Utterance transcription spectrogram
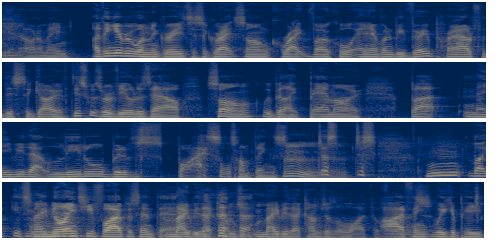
You know what I mean? I think everyone agrees it's a great song, great vocal, and everyone would be very proud for this to go. If this was revealed as our song, we'd be like, bammo. But maybe that little bit of spice or something. Just, just mm, like it's ninety five percent there. Maybe that comes. maybe that comes with a live performance. I think we could be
